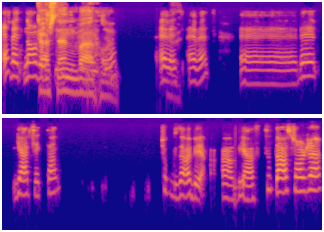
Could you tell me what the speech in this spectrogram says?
evet Norveçli Karsten. Warholm. Evet Evet. evet. E, ve gerçekten çok güzel bir ambiyanstı. Daha sonra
